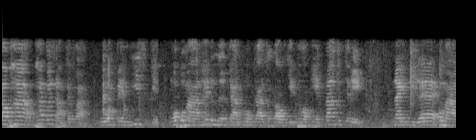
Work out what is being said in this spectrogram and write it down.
9ภาคภาคละ3จังหวัดรวมเป็น 27 งบประมาณให้ดำเนินการโครงการสตรองจิตพอเพียงต้านทุจริต ในปีแรกประมาณ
